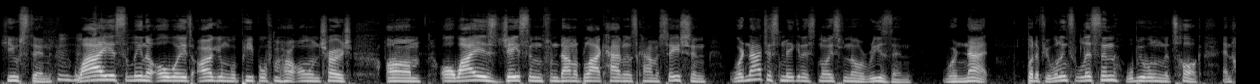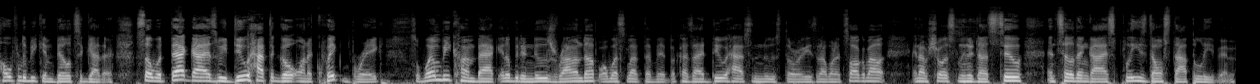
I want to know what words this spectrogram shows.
Houston? why is Selena always arguing with people from her own church? Um, or why is Jason from down the block having this conversation? We're not just making this noise for no reason. We're not. But if you're willing to listen, we'll be willing to talk, and hopefully we can build together. So with that, guys, we do have to go on a quick break. So when we come back, it'll be the news roundup or what's left of it because I do have some news stories that I want to talk about, and I'm sure Selena does too. Until then, guys, please don't stop believing.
